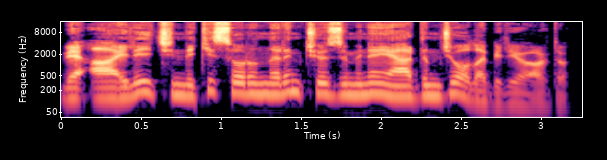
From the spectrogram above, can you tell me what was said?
ve aile içindeki sorunların çözümüne yardımcı olabiliyordu.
